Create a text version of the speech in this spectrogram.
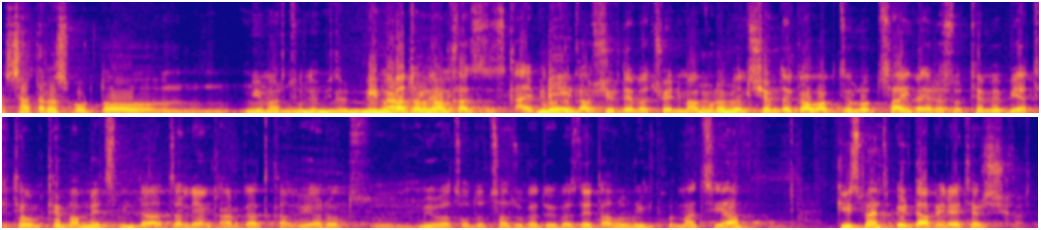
სატრანსპორტო მიმართულებით. ბატონ მალხაზ, სკაიპით მიკავშირდება ჩვენი მაყურებელი, შემდეგ გავაგრძელოთ საინტერესო თემებია. თითოეულ თემა მეც მინდა ძალიან კარგად გავიაროთ მივაწოდოთ საზოგადოებას დეტალური ინფორმაცია. გისმენთ პირდაპირ ეთერში ხართ.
